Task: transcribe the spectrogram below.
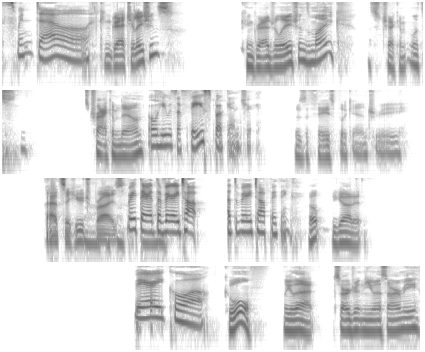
Swindell. Congratulations. Congratulations, Mike. Let's check him. Let's let's track him down. Oh, he was a Facebook entry. There's a Facebook entry. That's a huge prize. Right there at the very top. At the very top, I think. Oh, you got it. Very cool. Cool. Look at that. Sergeant in the U.S. Army.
